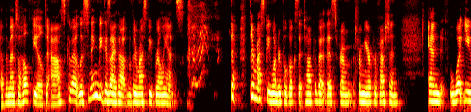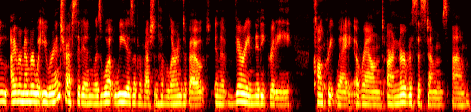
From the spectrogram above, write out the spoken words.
uh, the mental health field to ask about listening because I thought there must be brilliance. there must be wonderful books that talk about this from from your profession. And what you, I remember what you were interested in was what we as a profession have learned about in a very nitty gritty concrete way around our nervous systems. Um,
